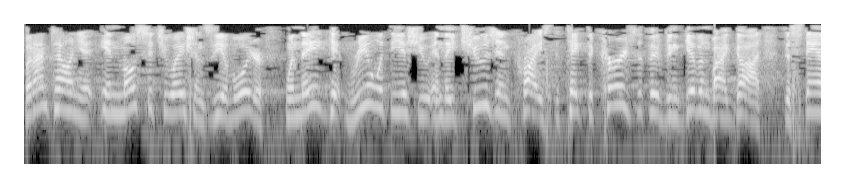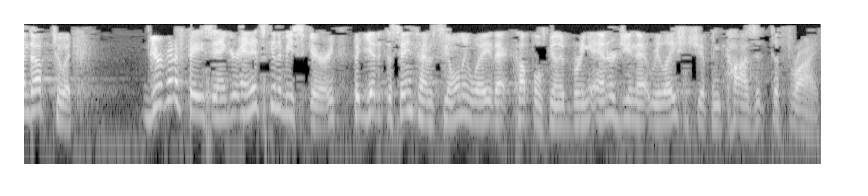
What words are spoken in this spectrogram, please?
But I'm telling you, in most situations, the avoider, when they get real with the issue and they choose in Christ to take the courage that they've been given by God to stand up to it, you're going to face anger and it's going to be scary, but yet at the same time, it's the only way that couple's going to bring energy in that relationship and cause it to thrive.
